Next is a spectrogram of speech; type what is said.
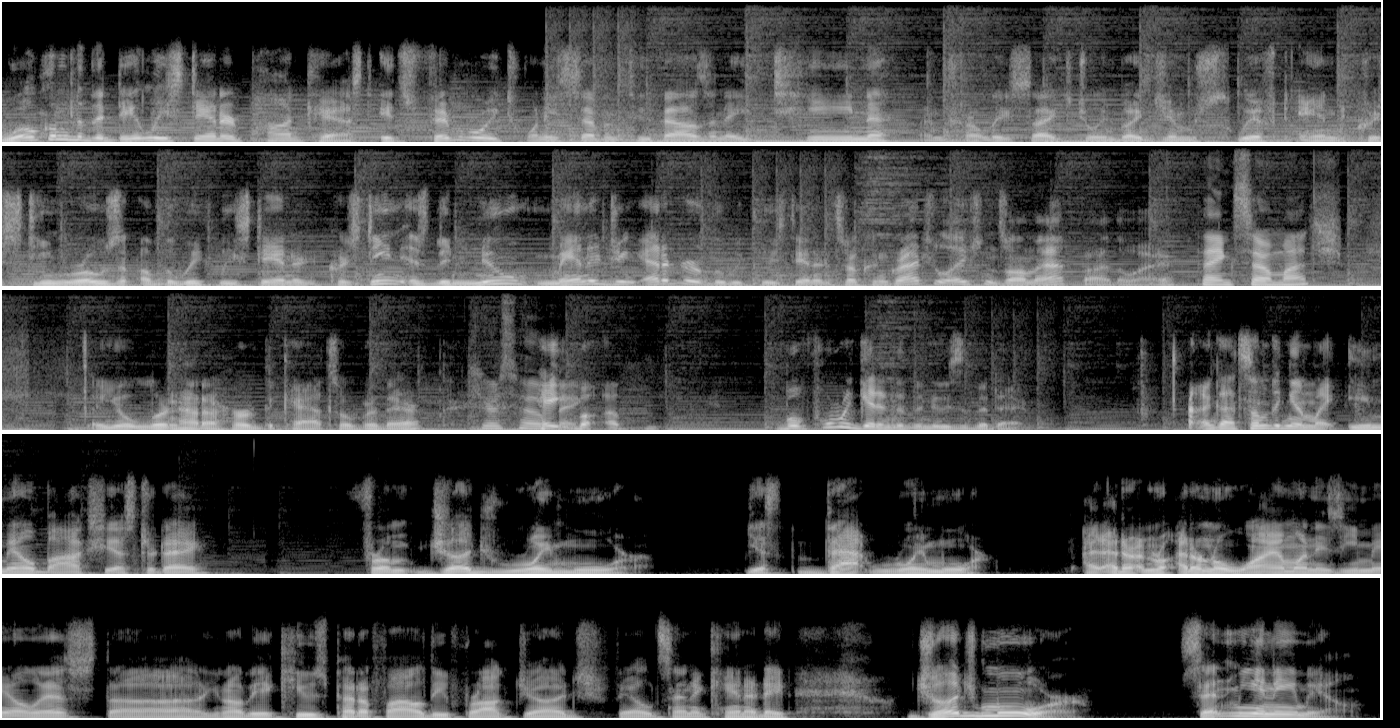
Welcome to the Daily Standard Podcast. It's February 27, 2018. I'm Charlie Sykes, joined by Jim Swift and Christine Rosen of the Weekly Standard. Christine is the new managing editor of the Weekly Standard, so congratulations on that, by the way. Thanks so much. You'll learn how to herd the cats over there. Here's hoping. Hey, but, uh, before we get into the news of the day, I got something in my email box yesterday from Judge Roy Moore. Yes, that Roy Moore. I, I, don't know. I don't know why I'm on his email list. Uh, you know, the accused pedophile, defrocked judge, failed Senate candidate. Judge Moore sent me an email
